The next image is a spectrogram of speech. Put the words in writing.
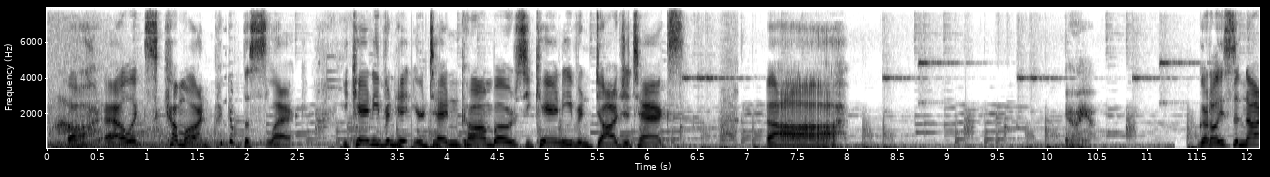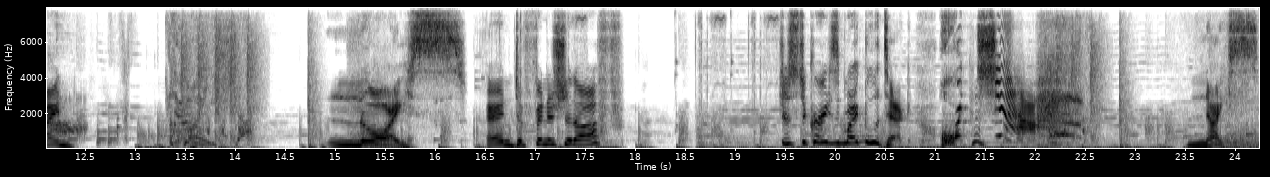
Oh, Alex, come on, pick up the slack. You can't even hit your 10 combos, you can't even dodge attacks. Ah. There we go. Got at least a nine. Nice. And to finish it off, just a crazy Michael attack. Nice.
